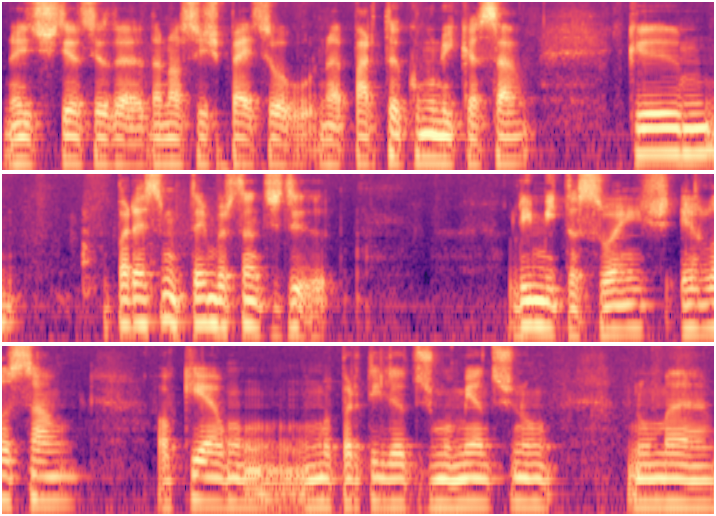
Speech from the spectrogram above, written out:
na existência da, da nossa espécie ou na parte da comunicação, que parece-me que tem bastantes limitações em relação ao que é um- uma partilha dos momentos num- numa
